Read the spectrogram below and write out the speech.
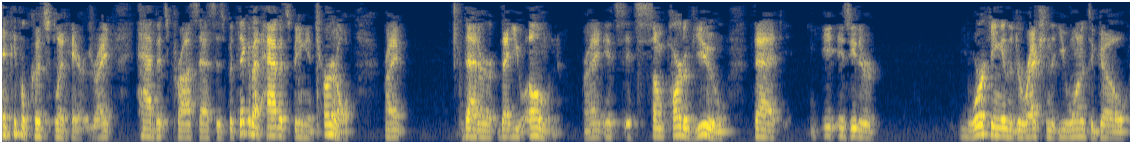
And people could split hairs, right? Habits, processes, but think about habits being internal, right? That are, that you own, right? It's, it's some part of you that is either working in the direction that you want it to go,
